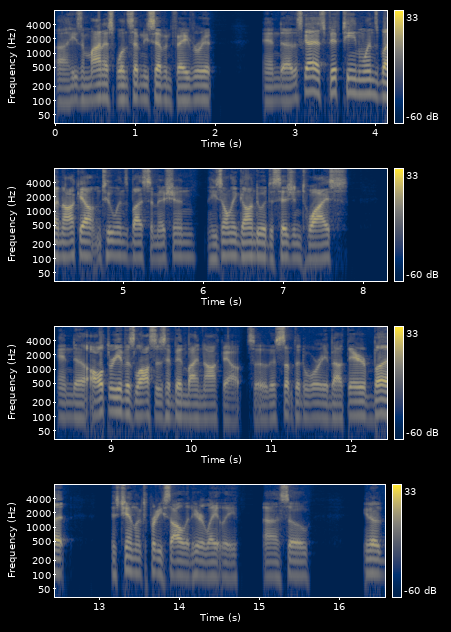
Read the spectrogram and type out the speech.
Uh, he's a minus 177 favorite. And uh, this guy has 15 wins by knockout and two wins by submission. He's only gone to a decision twice. And uh, all three of his losses have been by knockout. So there's something to worry about there. But his chin looks pretty solid here lately. Uh, so, you know,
